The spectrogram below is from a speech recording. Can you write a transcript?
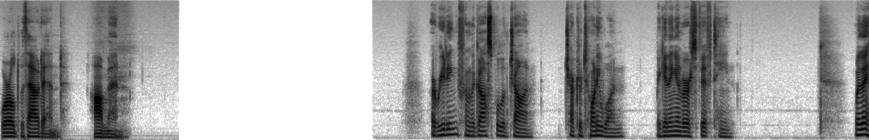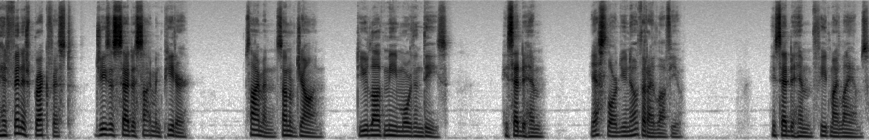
world without end. Amen. A reading from the Gospel of John, chapter 21, beginning in verse 15. When they had finished breakfast, Jesus said to Simon Peter, Simon, son of John, do you love me more than these? He said to him, Yes, Lord, you know that I love you. He said to him, Feed my lambs.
